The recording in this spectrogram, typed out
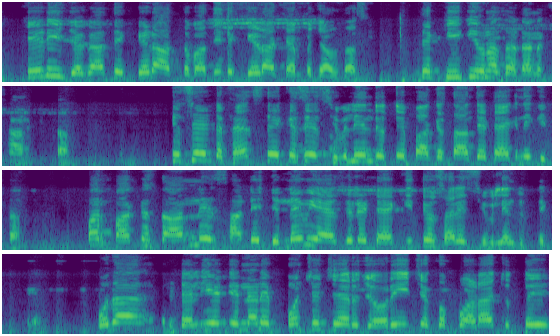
ਕਿ ਕਿਹੜੀ ਜਗ੍ਹਾ ਤੇ ਕਿਹੜਾ ਅੱਤਵਾਦੀ ਤੇ ਕਿਹੜਾ ਕੈਂਪ ਚੱਲਦਾ ਸੀ ਤੇ ਕੀ ਕੀ ਉਹਨਾਂ ਸਾਡਾ ਨੁਕਸਾਨ ਕੀਤਾ। ਕਿਸੇ ਡਿਫੈਂਸ ਤੇ, ਕਿਸੇ ਸਿਵਲੀਅਨ ਦੇ ਉੱਤੇ ਪਾਕਿਸਤਾਨ ਤੇ ਅਟੈਕ ਨਹੀਂ ਕੀਤਾ। ਪਰ ਪਾਕਿਸਤਾਨ ਨੇ ਸਾਡੇ ਜਿੰਨੇ ਵੀ ਇਸ ਵੇਲੇ ਅਟੈਕ ਕੀਤੇ, ਉਹ ਸਾਰੇ ਸਿਵਲੀਅਨ ਦੇ ਉੱਤੇ ਕੀਤੇ। ਉਹਦਾ ਰਿਟੈਲੀਏਟ ਇਹਨਾਂ ਨੇ ਪੁੰਛ ਚ, ਰਜੌਰੀ ਚ, ਕੁਪਵਾੜਾ ਚ ਉੱਤੇ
